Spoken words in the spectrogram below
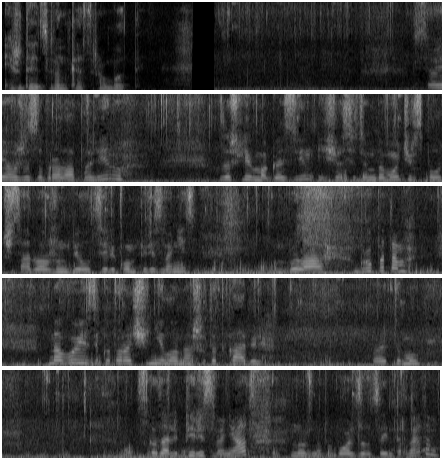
и ждать звонка с работы. Все, я уже забрала Полину. Зашли в магазин и сейчас идем домой. Через полчаса должен Белтелеком перезвонить. Была группа там на выезде, которая чинила наш этот кабель. Поэтому сказали, перезвонят, нужно попользоваться интернетом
